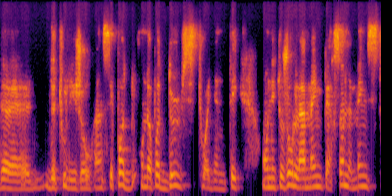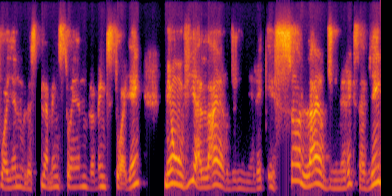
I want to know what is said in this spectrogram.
de, tous les jours. Hein. On n'a pas deux citoyennetés. On est toujours la même personne, le même citoyen ou la même citoyenne le même citoyen, mais on vit à l'ère du numérique. Et ça, l'ère du numérique, ça vient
